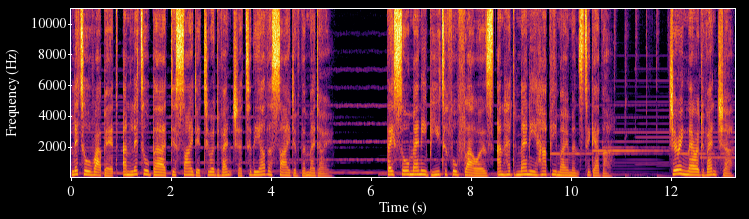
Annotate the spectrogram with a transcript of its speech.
Little Rabbit and Little Bird decided to adventure to the other side of the meadow. They saw many beautiful flowers and had many happy moments together. During their adventure,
